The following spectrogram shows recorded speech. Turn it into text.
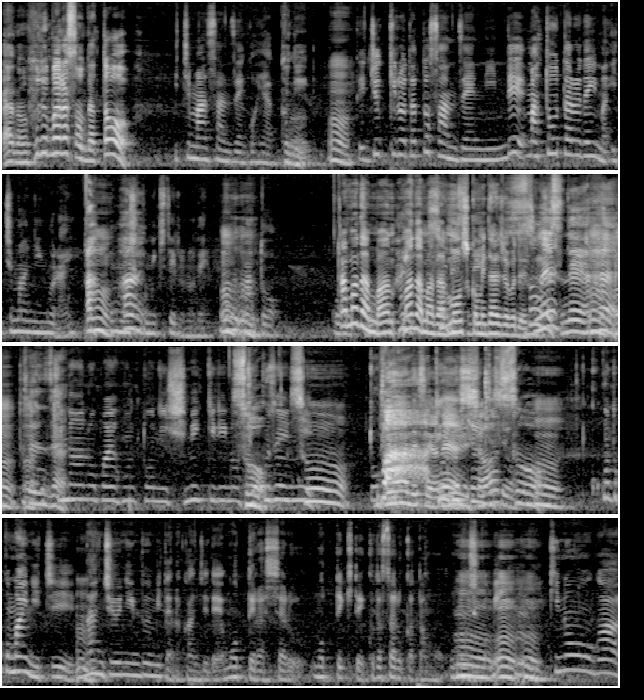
あのフルマラソンだと。1万3500人人。うん。で10キロだと3000人で、まあ、トータルで今1万人ぐらい。あお申し込み来てるので、うんうん。あとあまだまはい。まだまだ申し込み大丈夫そうですね。そうですね。はい、うんうん。全然。沖縄の場合本当に締め切りのそう。直前にそう。うわわーーでですよね。そうそう。う。んここのとこ毎日うん。何十人分みたいな感じで持ってらっしゃる持ってきてくださる方もおうん申し込み、うんうん昨日が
